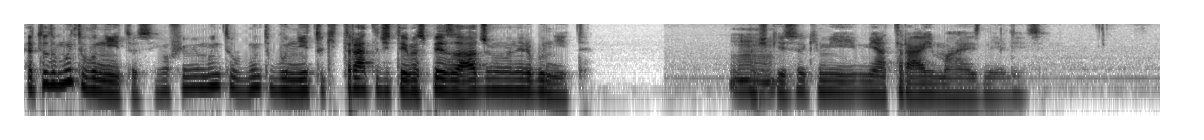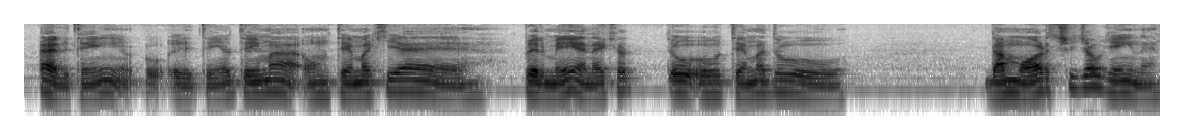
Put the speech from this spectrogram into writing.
é tudo muito bonito, assim. É um filme muito, muito bonito que trata de temas pesados de uma maneira bonita. Uhum. Acho que isso é que me, me atrai mais nele. assim. É, ele tem, ele tem o tema, um tema que é permeia, né? Que é o, o, o tema do da morte de alguém, né?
